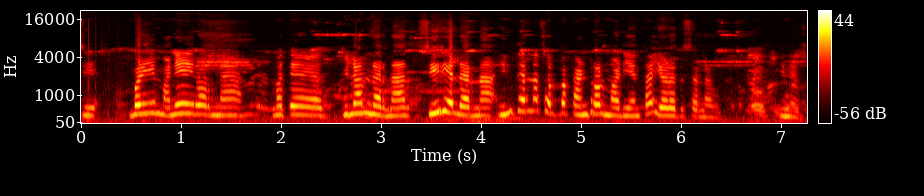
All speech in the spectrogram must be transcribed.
ಬೆಳ್ಸಿ, ಬರೀ ಮನೆ ಇರೋರ್ನ ಮತ್ತೆ ಫಿಲಮ್ನರ್ನ ಸೀರಿಯಲ್ನರ್ನ ಇಂಥವ್ರನ್ನ ಸ್ವಲ್ಪ ಕಂಟ್ರೋಲ್ ಮಾಡಿ ಅಂತ ಹೇಳೋದು ಸರ್ ನಾವು. ಇನ್ನೇನು.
